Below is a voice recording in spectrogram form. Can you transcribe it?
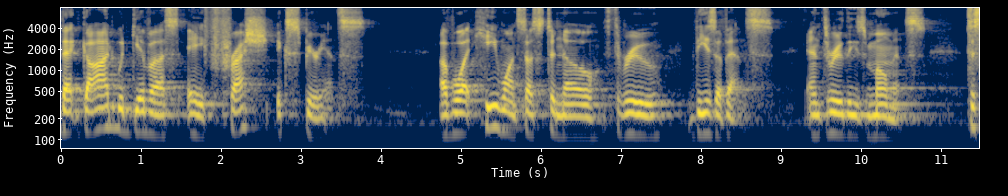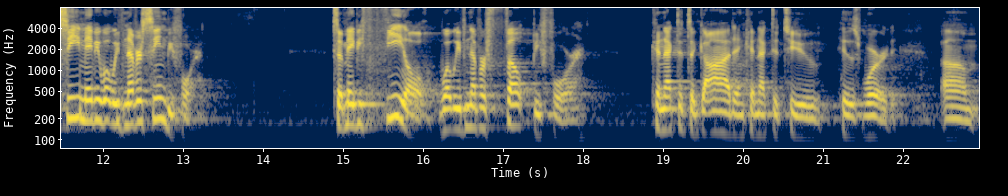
that God would give us a fresh experience of what He wants us to know through these events and through these moments, to see maybe what we've never seen before, to maybe feel what we've never felt before, connected to God and connected to His Word. Um,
